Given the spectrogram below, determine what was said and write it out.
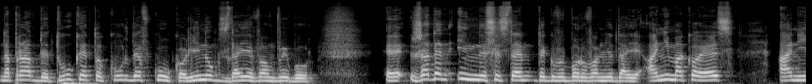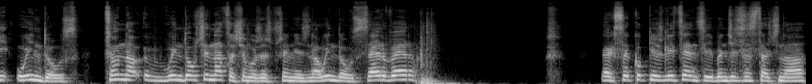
Naprawdę, tłukę to kurde w kółko. Linux daje wam wybór. E, Żaden inny system tego wyboru wam nie daje. Ani macOS, ani Windows. Co na Windowsie na co się możesz przenieść? Na Windows Server? Jak sobie kupisz licencję i będzie się stać na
